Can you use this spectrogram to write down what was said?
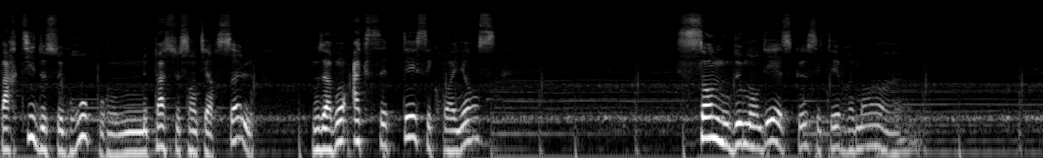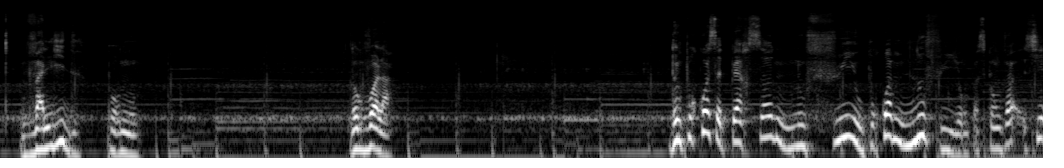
partie de ce groupe, pour ne pas se sentir seul. Nous avons accepté ces croyances sans nous demander est-ce que c'était vraiment euh, valide pour nous. Donc voilà, Donc pourquoi cette personne nous fuit ou pourquoi nous fuyons? Parce qu'on va, si,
